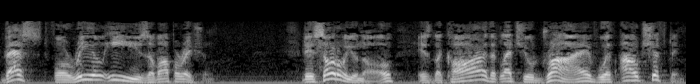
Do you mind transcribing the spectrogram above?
best for real ease of operation. DeSoto, you know, is the car that lets you drive without shifting.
